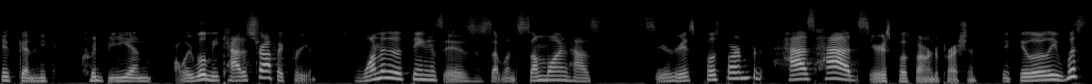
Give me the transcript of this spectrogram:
is going to be, could be, and probably will be catastrophic for you. One of the things is, is that when someone has serious postpartum, has had serious postpartum depression, particularly with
